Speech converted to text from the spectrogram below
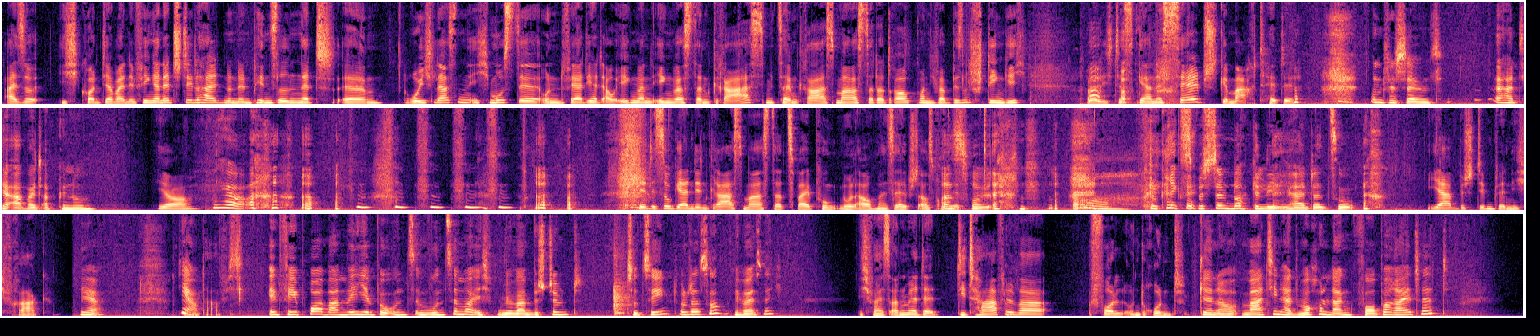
Also ich konnte ja meine Finger nicht stillhalten und den Pinsel nicht ähm, ruhig lassen. Ich musste, und Ferdi hat auch irgendwann irgendwas dann Gras mit seinem Grasmaster da drauf gemacht. Ich war ein bisschen stinkig, weil ich das gerne selbst gemacht hätte. Unverschämt. Er hat ja Arbeit abgenommen. Ja. Ja. Ich hätte so gern den Grasmaster 2.0 auch mal selbst ausprobiert. Ausprobieren. Oh. Du kriegst bestimmt noch Gelegenheit dazu. Ja, bestimmt, wenn ich frage. Ja. Ja. darf ich. Im Februar waren wir hier bei uns im Wohnzimmer. Ich, wir waren bestimmt zu zehn oder so. Ich weiß nicht. Ich weiß auch nicht mehr. Der, die Tafel war voll und rund. Genau. Martin hat wochenlang vorbereitet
